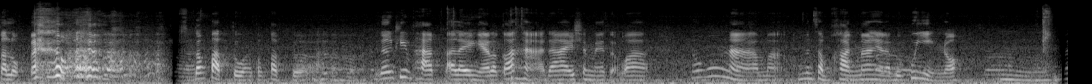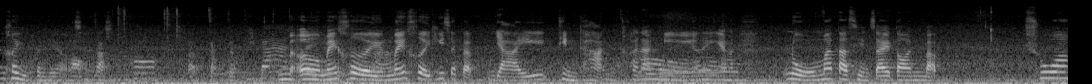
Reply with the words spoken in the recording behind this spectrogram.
ตลกต้ องปรับตัวต้องปรับตัว เรื่องที่พักอะไรอย่างเงี้ยเราก็หาได้ใช่ไหมแต่ว่าเรื่องห้องน้ำอะมันสำคัญมากไงเราเป็นผู้หญิงเนาะอืมไม่เคยอยู่คนเดียวออกใช่จากพ่อแบบจากจากที่บ้านเออไม่เคยไม่เคยที่จะแบบย้ายถิ่นฐานขนาดนี้อะไรอย่างเงี้ยค่ะหนูมาตัดสินใจตอนแบบช่วง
